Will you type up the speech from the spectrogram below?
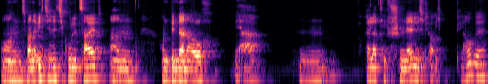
Und es war eine richtig, richtig coole Zeit. Ähm, und bin dann auch, ja, relativ schnell, ich glaube, ich glaube,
